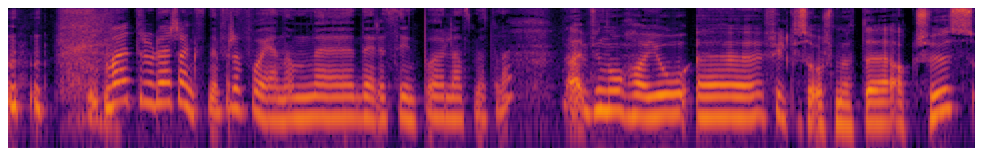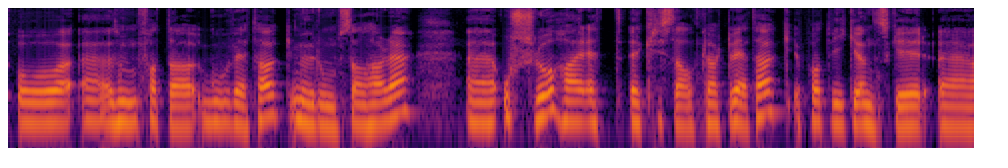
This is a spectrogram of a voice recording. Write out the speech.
Hva tror du er sjansene for å få gjennom eh, deres syn på landsmøtet, da? Nei, nå har jo eh, fylkesårsmøtet Akershus og, eh, som fatta gode vedtak. Møre og Romsdal har det. Eh, Oslo har et eh, krystallklart vedtak på at vi ikke ønsker eh,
